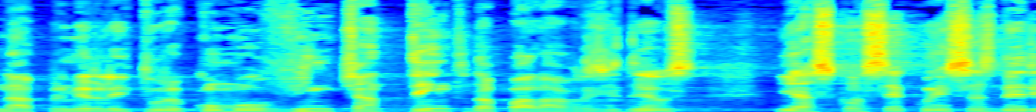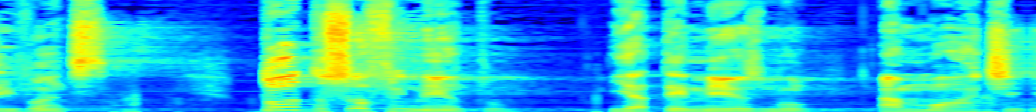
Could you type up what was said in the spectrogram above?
na primeira leitura como ouvinte atento da palavra de Deus e as consequências derivantes. Todo sofrimento e até mesmo a morte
